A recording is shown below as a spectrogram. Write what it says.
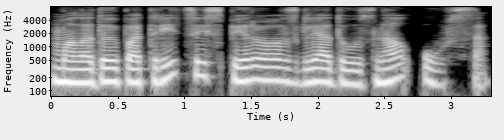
Молодой Патриций с первого взгляда узнал Урса.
